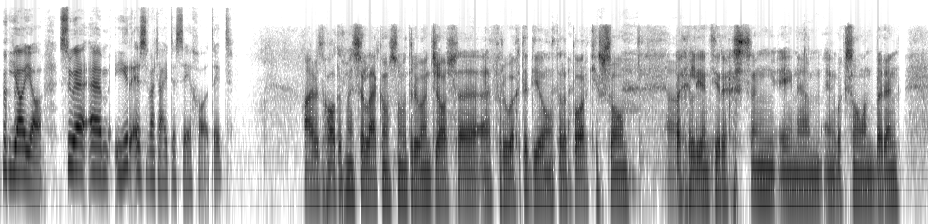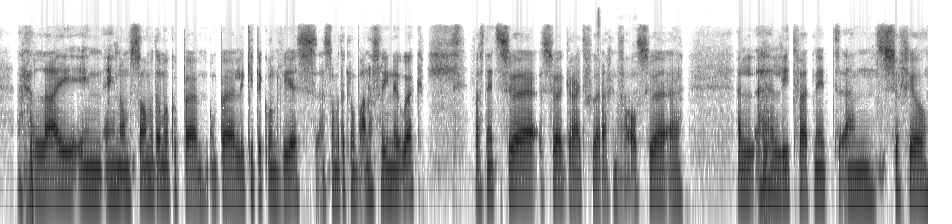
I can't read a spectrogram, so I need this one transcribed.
ja ja. So ehm um, hier is wat hy te sê gehad het. Hy was gehad het my so lekker om saam met Rowan Josh 'n uh, uh, verhoog te deel ons het 'n paar keer saam uh, by geleenthede gesing en ehm um, en ook saam aanbidding. Gelei en en om saam met hom ook op 'n op 'n liedjie te kon wees saam met 'n klomp ander vriende ook. Was net so so great voorreg en ja. veral so 'n 'n lied wat net ehm um, soveel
